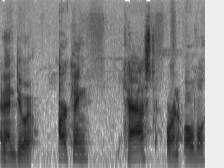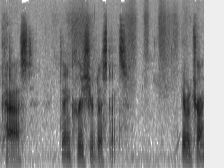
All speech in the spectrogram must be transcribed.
and then do an arcing cast or an oval cast to increase your distance. Give it a try.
